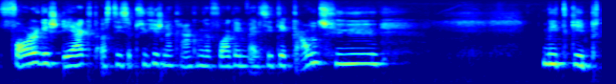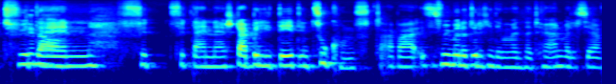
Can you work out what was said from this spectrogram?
voll gestärkt aus dieser psychischen Erkrankung hervorgehen, weil sie dir ganz viel mitgibt für, genau. dein, für, für deine Stabilität in Zukunft. Aber es will man natürlich in dem Moment nicht hören, weil es ja,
